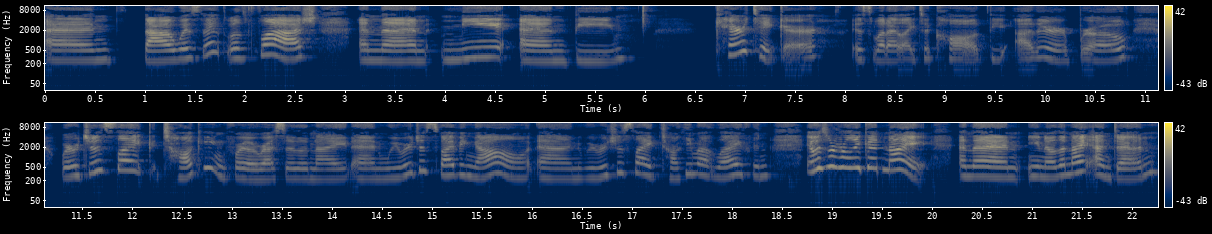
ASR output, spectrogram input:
And that was it, was Flash. And then me and the caretaker is what I like to call the other bro. We're just like talking for the rest of the night and we were just vibing out and we were just like talking about life and it was a really good night. And then, you know, the night ended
